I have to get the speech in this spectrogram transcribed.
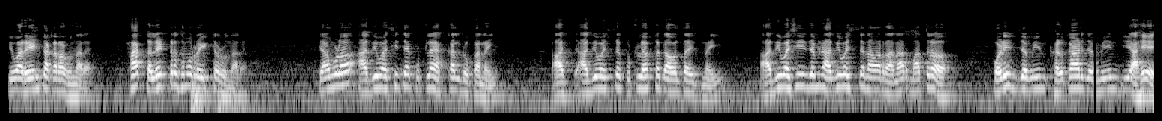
किंवा रेंटचा करार होणार आहे हा कलेक्टरसमोर रजिस्टर होणार आहे. त्यामुळं आदिवासीच्या कुठल्याही हक्काला धोका नाही. आज आदिवासीचं कुठलं हक्क डावलता येत नाही. आदिवासी जमीन आदिवासीच्या नावावर राहणार. मात्र पडीत जमीन खडकाळ जमीन जी आहे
